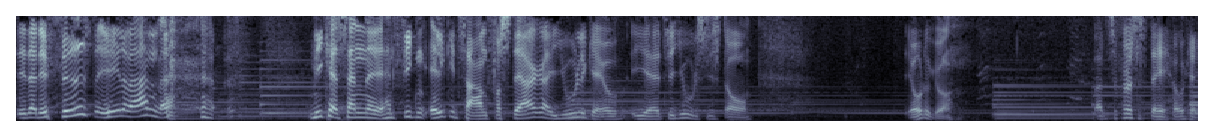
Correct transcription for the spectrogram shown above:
Det er da det fedeste i hele verden, mand. Mikas, han, øh, han fik en elgitar, en forstærker i julegave i, uh, til jul sidste år. Jo, du gjorde. Var det til fødselsdag? Okay.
